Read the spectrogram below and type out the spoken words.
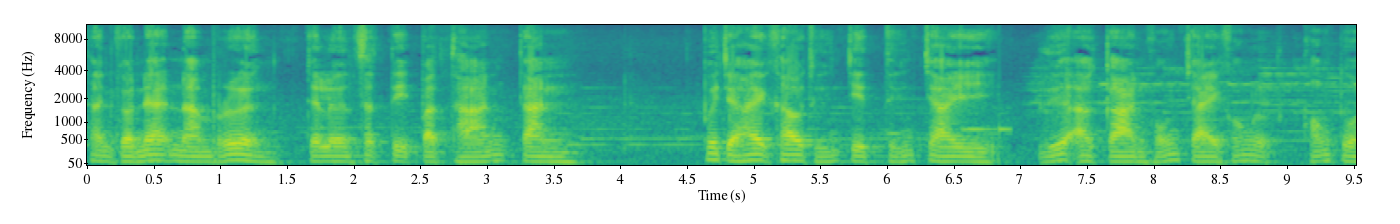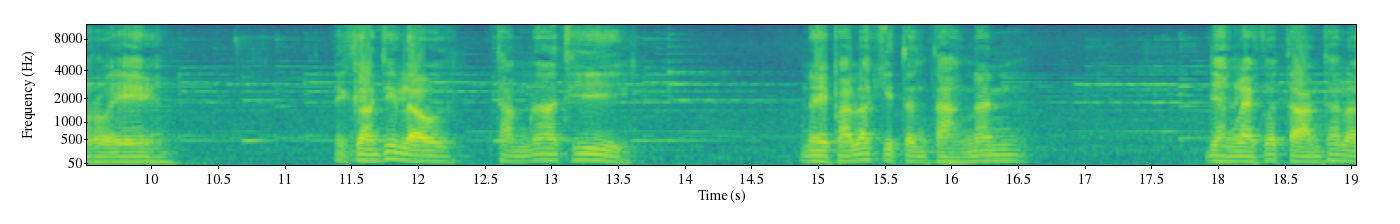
ท่านก็แนะนำเรื่องเจริญสติปัฏฐานกัน เพื่อจะให้เข้าถึงจิตถึงใจ หรืออาการของใจของของตัวเราเอง ในการที่เราทำหน้าที่ในภารกิจต่างๆนั้น อย่างไรก็ตามถ้าเรา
